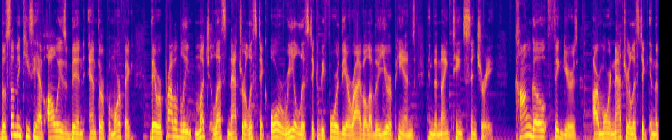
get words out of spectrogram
Though some Minkisi have always been anthropomorphic, they were probably much less naturalistic or realistic before the arrival of the Europeans in the 19th century. Congo figures are more naturalistic in the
